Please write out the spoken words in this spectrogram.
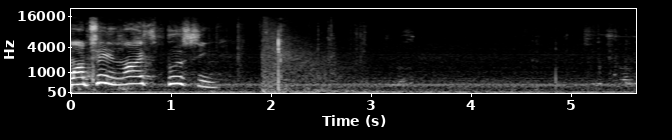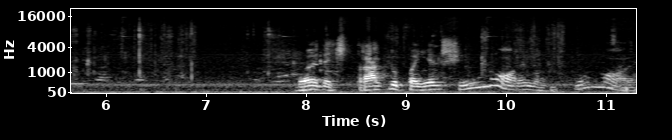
Maci, nice pushing. Bă, deci trag după el și nu moare, mă. Nu moare.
